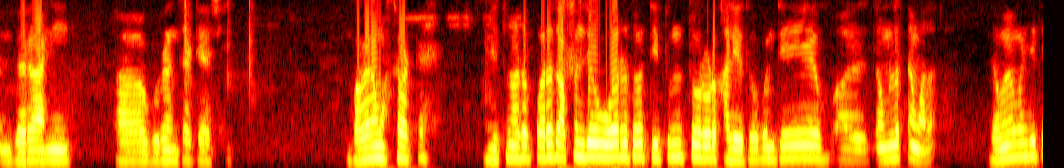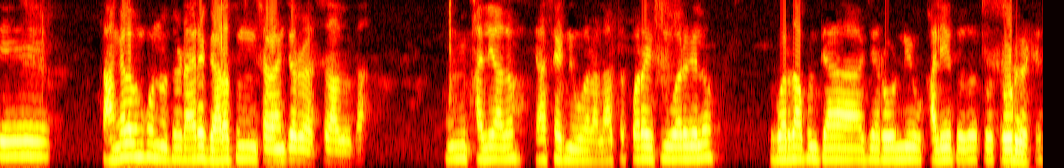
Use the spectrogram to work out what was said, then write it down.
घरं आणि गुरांसाठी अशी. बघायला मस्त वाटतंय. आणि इथून आता परत आपण जे वर होतो तिथून तो रोड खाली येतो. पण ते जमलंच नाही मला. जमलं म्हणजे ते सांगायला पण कोण नव्हतं. डायरेक्ट घरातून सगळ्यांच्या रस्ता जात होता. म्हणून मी खाली आलो त्या साईडने वर आलो. आता परत इथून वर गेलो. परत आपण त्या ज्या रोडने खाली येत होतो तोच रोड भेटेल.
